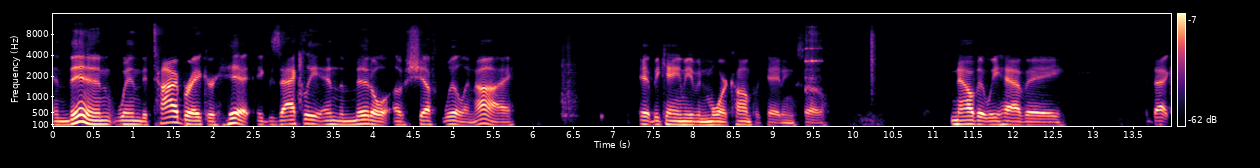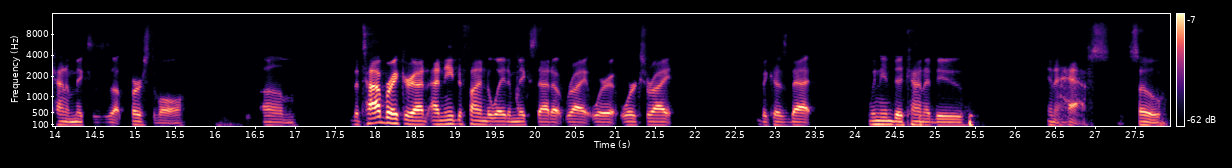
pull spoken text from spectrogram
And then when the tiebreaker hit exactly in the middle of Chef Will and I, it became even more complicating. So now that we have a that kind of mixes up, first of all. Um the tiebreaker, I, I need to find a way to mix that up right where it works right because that we need to kind of do in a halves. So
